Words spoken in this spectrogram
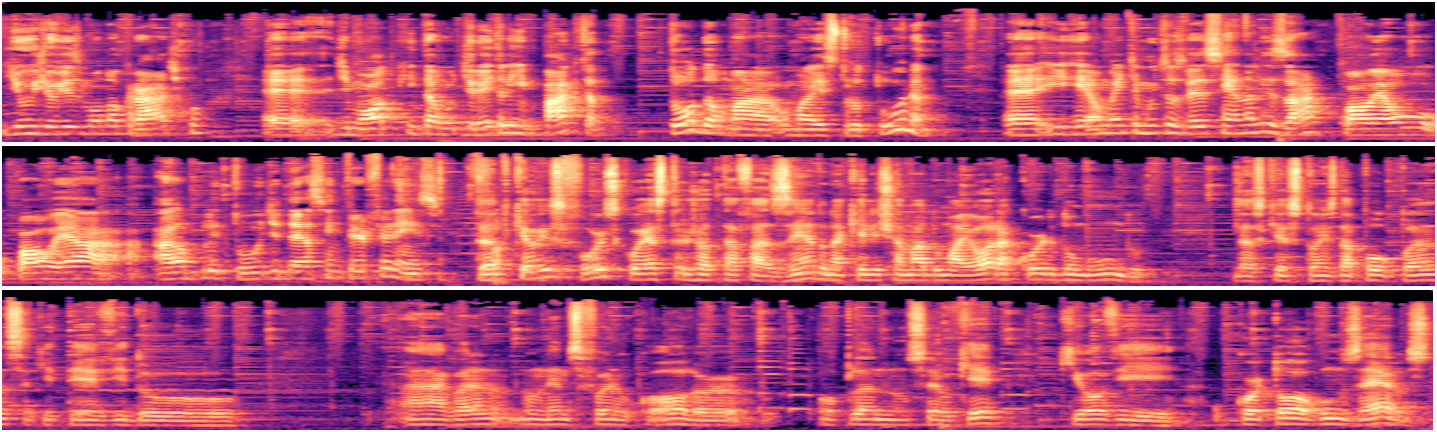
de um juiz monocrático, é, de modo que então o direito ele impacta toda uma, uma estrutura é, e realmente muitas vezes sem analisar qual é, o, qual é a, a amplitude dessa interferência. Tanto que é o esforço que o STJ está fazendo naquele chamado maior acordo do mundo, das questões da poupança que teve do. Ah, agora não lembro se foi no Collor ou plano não sei o que, que houve. cortou alguns zeros.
